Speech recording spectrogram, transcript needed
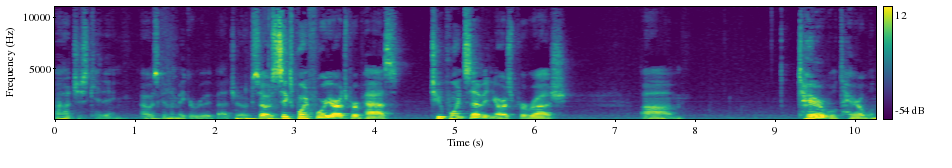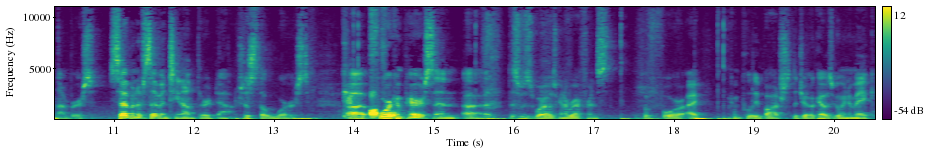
oh, just kidding. I was going to make a really bad joke. So, 6.4 yards per pass, 2.7 yards per rush. Um, terrible, terrible numbers. Seven of seventeen on third down, just the worst. Uh, for comparison, uh, this was what I was going to reference before I completely botched the joke I was going to make.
